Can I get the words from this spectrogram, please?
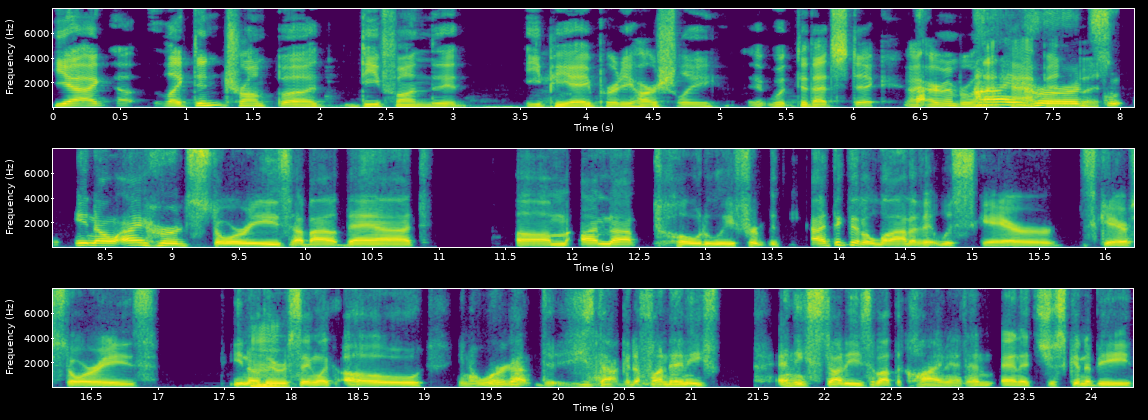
Yeah, I, uh, like didn't Trump uh, defund the EPA pretty harshly? It, did that stick? I, I remember when that I happened. Heard but... some, you know, I heard stories about that. Um, I'm not totally for. I think that a lot of it was scare scare stories. You know, mm. they hmm. were saying like, "Oh, you know, we're not. He's not going to fund any any studies about the climate, and and it's just going to be,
